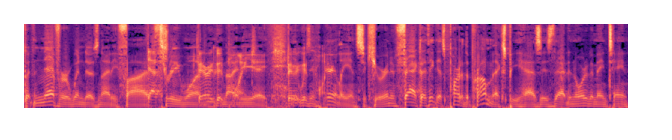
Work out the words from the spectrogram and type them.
but never Windows 95, 3.1, very good point. 98. Very it was good point. inherently insecure. And in fact, I think that's part of the problem XP has is that in order to maintain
